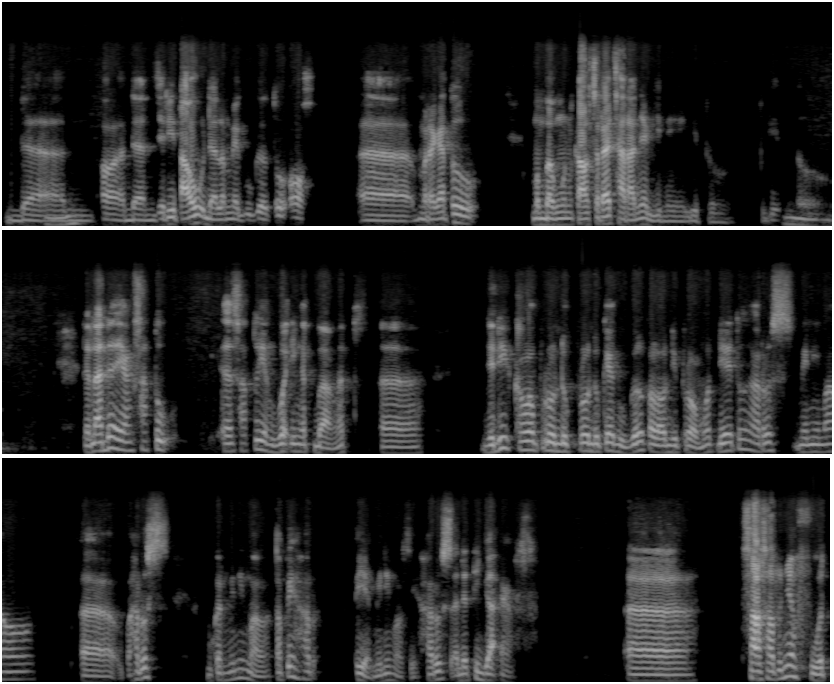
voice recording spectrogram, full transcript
dan hmm. uh, dan jadi tahu dalamnya Google tuh oh uh, mereka tuh membangun culture-nya caranya gini gitu begitu. Hmm. Dan ada yang satu uh, satu yang gue inget banget uh, jadi kalau produk-produknya Google kalau dipromot dia itu harus minimal uh, harus bukan minimal tapi harus iya minimal sih harus ada 3 F. Uh, salah satunya food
